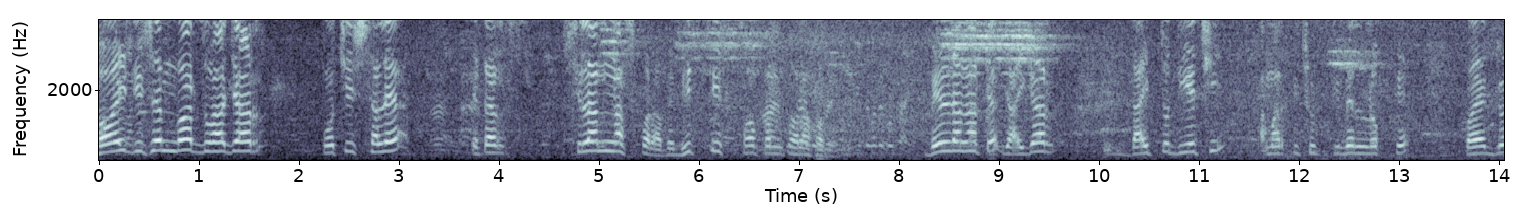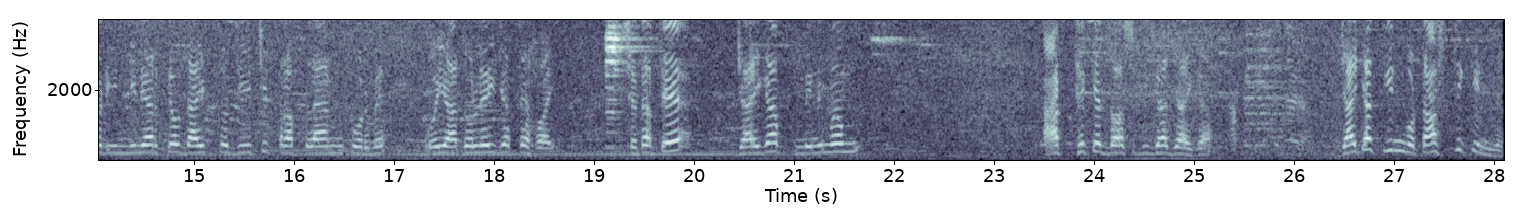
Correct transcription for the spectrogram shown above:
ছয় ডিসেম্বর দু পঁচিশ সালে এটার শিলান্যাস করা হবে ভিত্তি স্থাপন করা হবে। বেলডাঙাতে জায়গার দায়িত্ব দিয়েছি, আমার কিছু টিমের লোককে। কয়েকজন ইঞ্জিনিয়ারকেও দায়িত্ব দিয়েছি, তারা প্ল্যান করবে ওই আদলেই যাতে হয়। সেটাতে জায়গা মিনিমাম আট থেকে দশ বিঘা জায়গা। জায়গা কিনবো ট্রাস্টই কিনবে।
